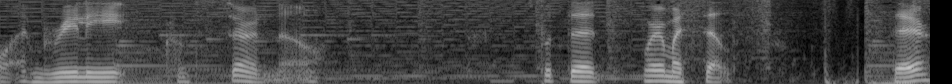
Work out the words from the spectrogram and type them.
Oh, I'm really concerned now. Let's put that... Where are my cells? There?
